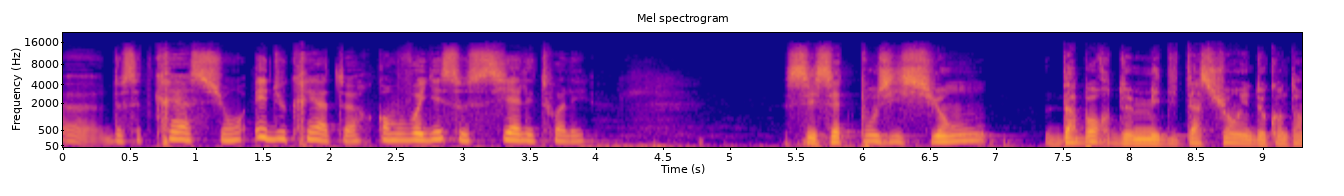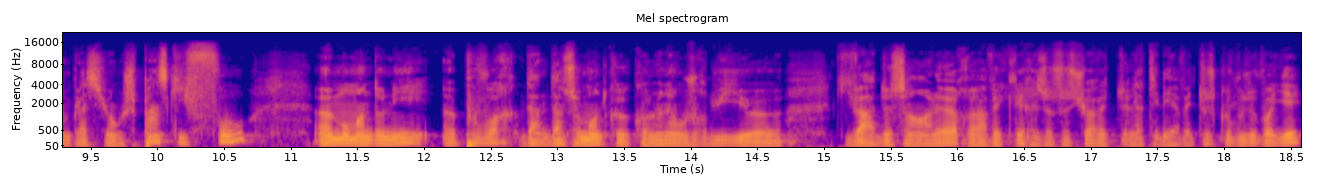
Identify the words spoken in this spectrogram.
euh, de cette création et du Créateur quand vous voyez ce ciel étoilé? C'est cette position d'abord de méditation et de contemplation. Je pense qu'il faut, à un moment donné, euh, pouvoir, dans, ce monde que, que l'on a aujourd'hui, qui va à 200 à l'heure, avec les réseaux sociaux, avec la télé, avec tout ce que vous voyez,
